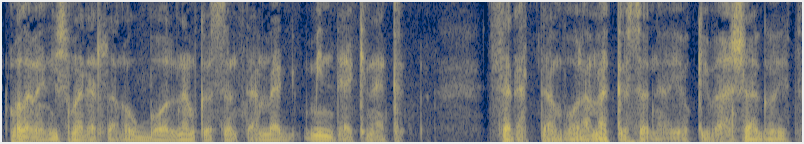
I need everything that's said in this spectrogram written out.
valamilyen ismeretlen okból nem köszöntem meg, mindenkinek szerettem volna megköszönni a jó kívánságait.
